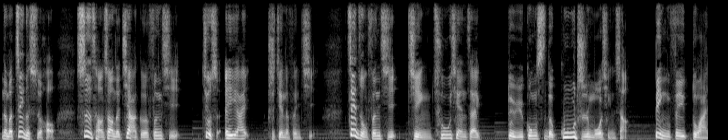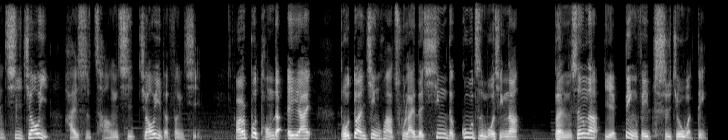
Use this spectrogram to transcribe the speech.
那么这个时候，市场上的价格分歧就是 AI 之间的分歧。这种分歧仅出现在对于公司的估值模型上，并非短期交易还是长期交易的分歧。而不同的 AI 不断进化出来的新的估值模型呢？本身呢也并非持久稳定，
